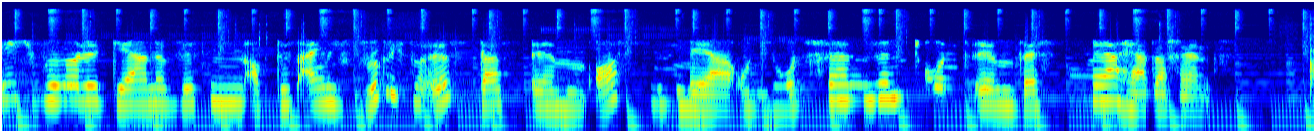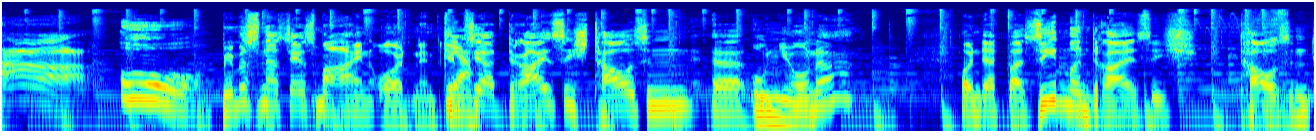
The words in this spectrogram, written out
Ich würde gerne wissen, ob das eigentlich wirklich so ist, dass im Osten mehr Unionsfans sind und im Westen mehr Hertha-Fans. Ah, Oh. wir müssen das erstmal einordnen. Gibt Ja. ja, 30.000 äh, Unioner und etwa 37.000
